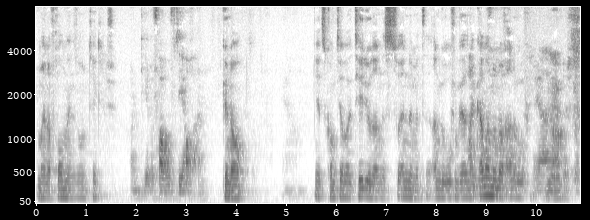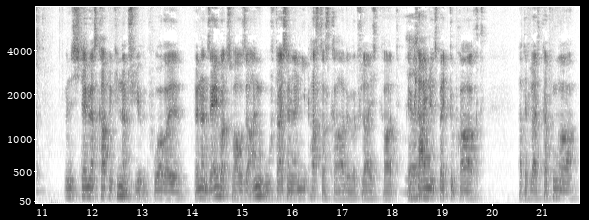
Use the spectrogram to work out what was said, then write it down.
Meiner Frau, mein Sohn täglich. Und Ihre Frau ruft Sie auch an. Genau. Ja. Jetzt kommt ja bald Telio, dann ist zu Ende mit angerufen werden. Dann kann man nur noch anrufen. Ja, Ja. das stimmt. Und ich stelle mir das gerade mit Kindern schwierig vor, weil wenn man selber zu Hause anruft, da ist dann ja nie, passt das gerade, wird vielleicht gerade der Ja. Kleine ins Bett gebracht. hat er vielleicht gerade Hunger.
